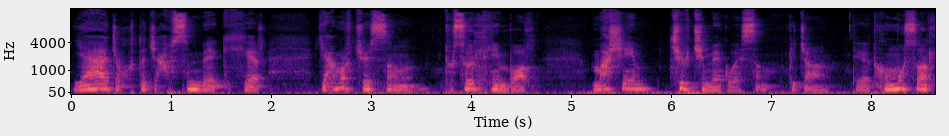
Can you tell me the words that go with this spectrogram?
яаж ухтаж авсан бэ гэхээр ямар ч байсан төсөөлөх юм бол маш юм чив чимээгүй байсан гэж байгаа. Тэгээд хүмүүс бол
